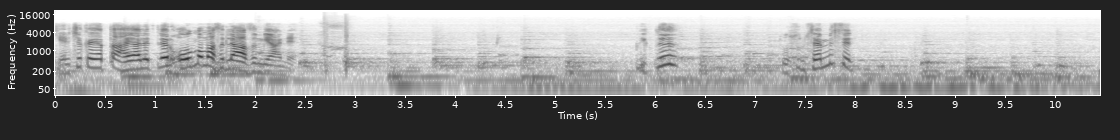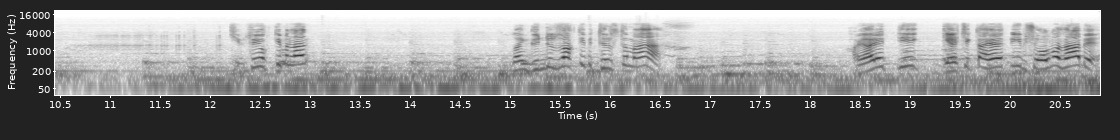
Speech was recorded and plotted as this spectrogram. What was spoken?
Gerçek hayatta hayaletler olmaması lazım yani. Bıyıklı. Dostum sen misin? Kimse yok değil mi lan? Lan gündüz vakti bir tırstım ha. Hayalet diye, gerçekten hayalet diye bir şey olmaz abi.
